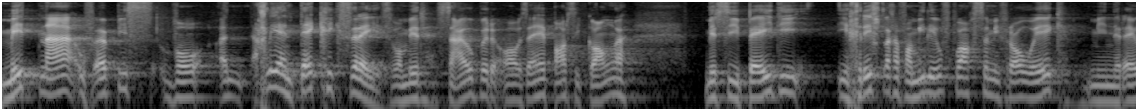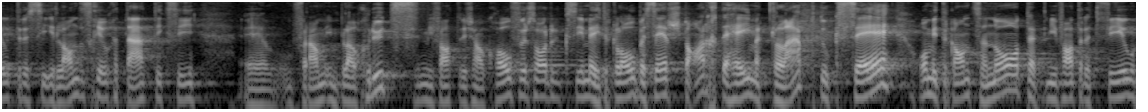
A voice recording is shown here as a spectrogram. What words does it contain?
mitnehmen auf etwas, wo ein, ein eine Entdeckungsreise, wo wir selber als Ehepaar sind gegangen. Wir sind beide in christlicher Familie aufgewachsen, meine Frau und ich. Meine Eltern waren in der Landeskirche tätig. Äh, und vor allem im Blaukreuz. Mein Vater war Alkoholversorger. Wir haben den Glauben sehr stark daheim gelebt und gesehen, auch mit der ganzen Not. Mein Vater hat viel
